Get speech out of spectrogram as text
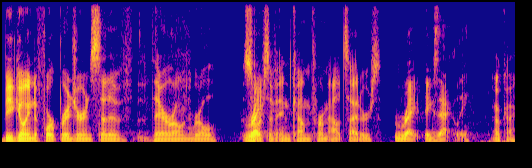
be going to Fort Bridger instead of their own real source Right. of income from outsiders. Right, exactly. Okay.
